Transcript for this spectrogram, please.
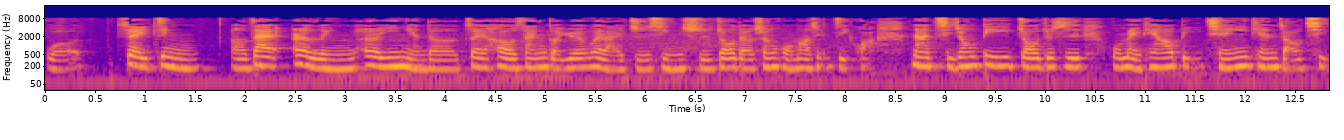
我最近呃在二零二一年的最后三个月会来执行十周的生活冒险计划。那其中第一周就是我每天要比前一天早起。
